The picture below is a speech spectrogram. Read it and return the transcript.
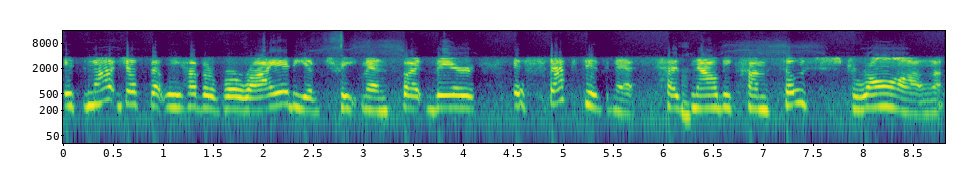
it's not just that we have a variety of treatments, but their effectiveness has hmm. now become so strong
